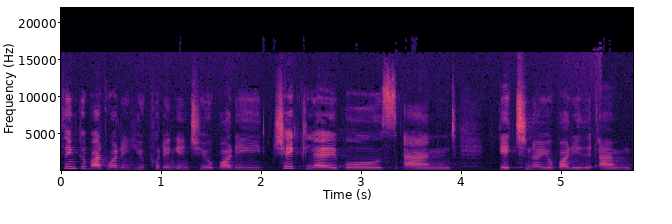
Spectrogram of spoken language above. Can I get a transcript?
think about what are you putting into your body, check labels, and get to know your body um,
